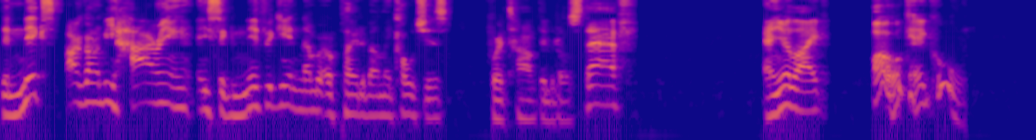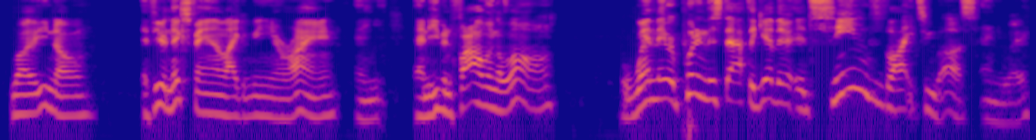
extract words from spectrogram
the Knicks are going to be hiring a significant number of player development coaches for Tom Thibodeau's staff. And you're like, oh, okay, cool. Well, you know, if you're a Knicks fan like me and Ryan, and and been following along, when they were putting this staff together, it seems like to us anyway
